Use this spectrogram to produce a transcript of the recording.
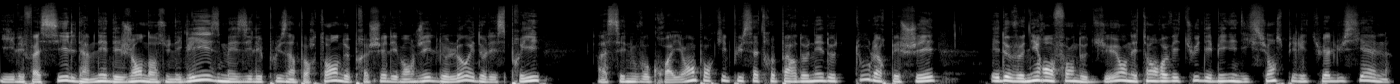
Il est facile d'amener des gens dans une église, mais il est plus important de prêcher l'évangile de l'eau et de l'esprit à ces nouveaux croyants pour qu'ils puissent être pardonnés de tous leurs péchés et devenir enfants de Dieu en étant revêtus des bénédictions spirituelles du ciel.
